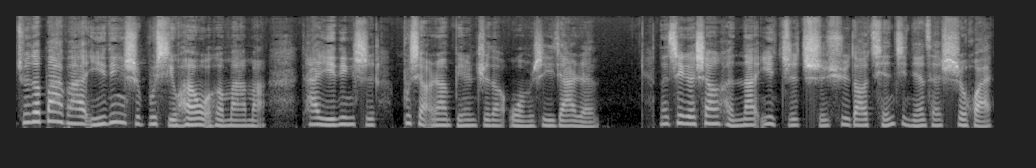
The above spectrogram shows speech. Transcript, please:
觉得爸爸一定是不喜欢我和妈妈，他一定是不想让别人知道我们是一家人。那这个伤痕呢，一直持续到前几年才释怀，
